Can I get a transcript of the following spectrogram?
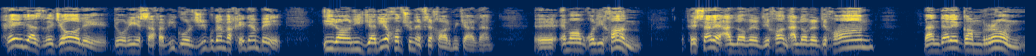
خیلی از رجال دوره صفوی گرجی بودن و خیلی هم به ایرانیگری خودشون افتخار می‌کردن. امام قلی خان پسر علاوردی خان. علاوردی خان بندر گامبرون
